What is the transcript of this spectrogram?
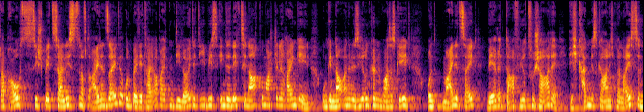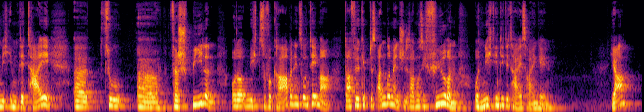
Da braucht es die Spezialisten auf der einen Seite und bei Detailarbeiten die Leute, die bis in die letzte Nachkommastelle reingehen und genau analysieren können, um was es geht. Und meine Zeit wäre dafür zu schade. Ich kann mir es gar nicht mehr leisten, mich im Detail äh, zu äh, verspielen oder mich zu vergraben in so ein Thema. Dafür gibt es andere Menschen. Deshalb muss ich führen und nicht in die Details reingehen. Ja,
